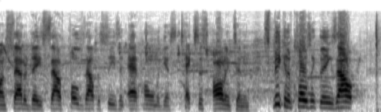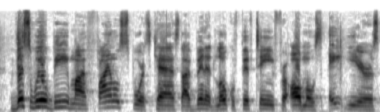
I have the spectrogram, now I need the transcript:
On Saturday, South closes out the season at home against Texas Arlington. And speaking of closing things out, this will be my final sportscast. I've been at Local 15 for almost eight years.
